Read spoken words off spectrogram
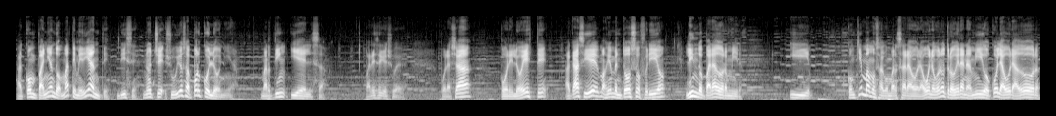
acompañando mate mediante, dice, noche lluviosa por Colonia, Martín y Elsa. Parece que llueve. Por allá, por el oeste, acá sí es más bien ventoso, frío, lindo para dormir. ¿Y con quién vamos a conversar ahora? Bueno, con otro gran amigo, colaborador,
